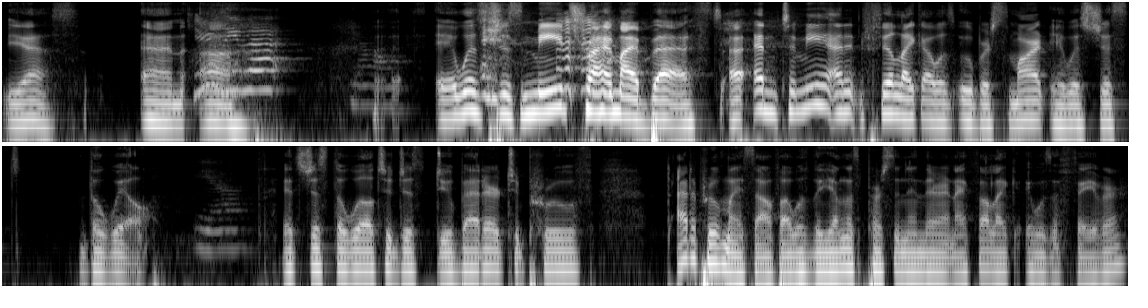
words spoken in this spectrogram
Yes, and uh? It was just me trying my best. Uh, and to me, I didn't feel like I was uber smart. It was just the will. Yeah. It's just the will to just do better, to prove. I had to prove myself. I was the youngest person in there, and I felt like it was a favor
